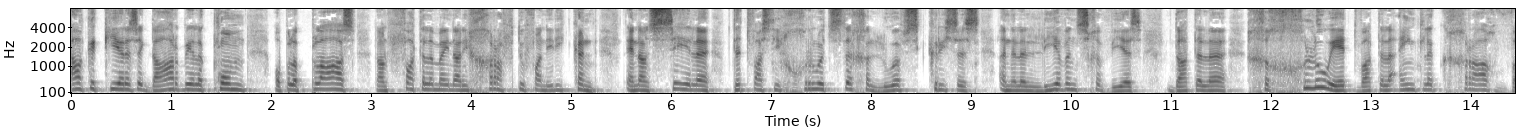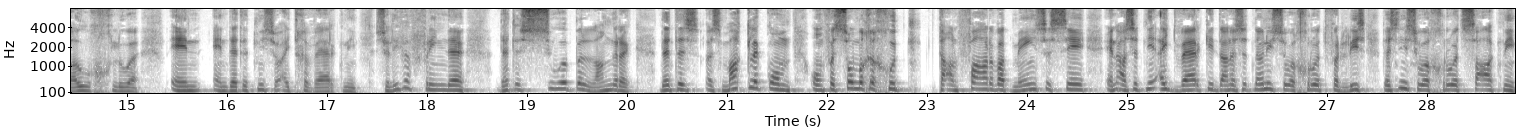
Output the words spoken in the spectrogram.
elke keer as ek daar by hulle kom op hulle plaas, dan vat hulle my na die graf toe van hierdie kind en dan sê hulle dit was die grootste geloofskrisis in hulle lewens gewees dat hulle geglo het wat hulle eintlik graag wou glo en en dit het nie so uitgewerk nie. So liewe vriende, dit is so belangrik. Dit is is maklik om om vir sommige goed te aanvaar wat mense sê en as dit nie uitwerk nie, dan is dit nou nie so 'n groot verlies. Dis nie so 'n groot saak nie,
